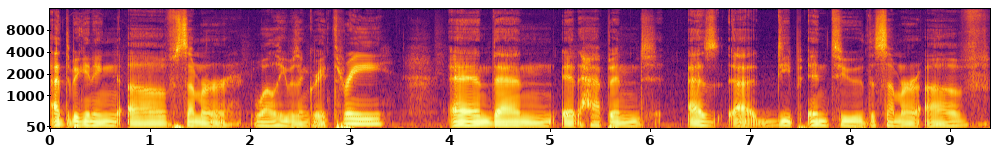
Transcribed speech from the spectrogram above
at the beginning of summer while he was in grade 3 and then it happened as uh, deep into the summer of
